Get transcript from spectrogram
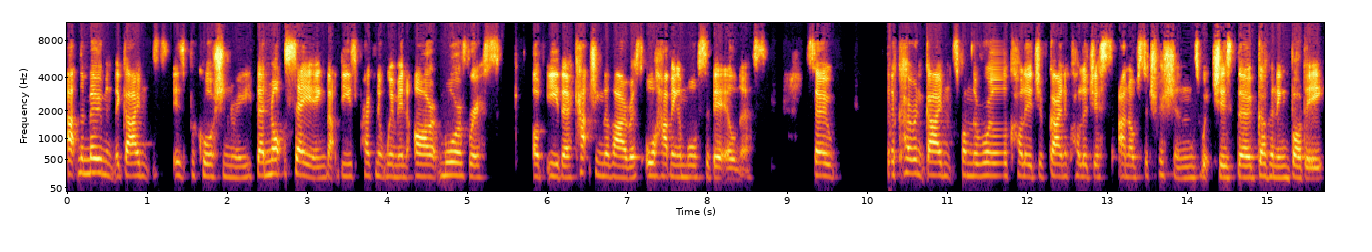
at the moment the guidance is precautionary. They're not saying that these pregnant women are at more of risk of either catching the virus or having a more severe illness. So, the current guidance from the Royal College of Gynecologists and Obstetricians, which is the governing body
